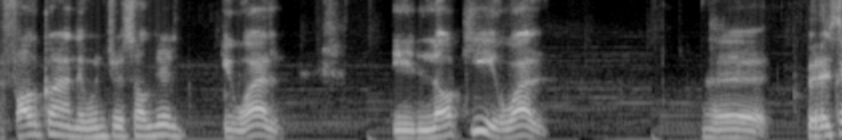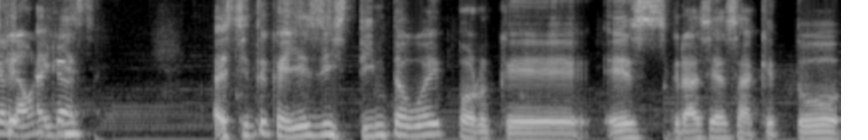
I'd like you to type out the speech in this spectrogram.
Falcon and the Winter Soldier igual y Loki igual. Eh, pero es que, la única... siento que ahí es distinto, güey, porque es gracias a que tú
